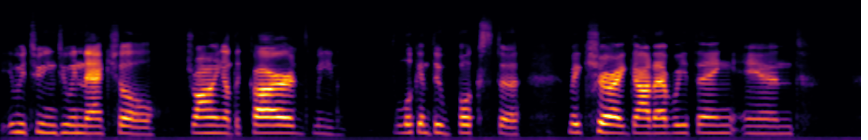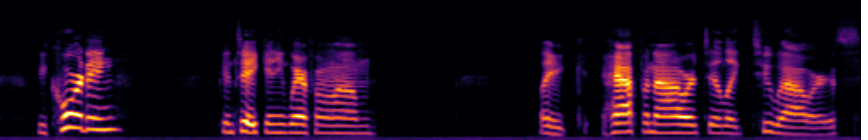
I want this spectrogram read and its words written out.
in between doing the actual drawing of the cards, me looking through books to make sure I got everything, and recording can take anywhere from um, like half an hour to like two hours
